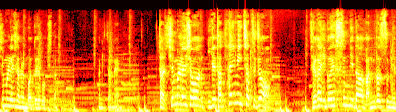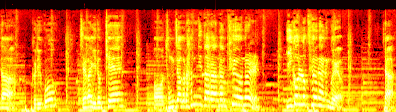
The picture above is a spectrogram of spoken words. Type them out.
시뮬레이션을 먼저 해봅시다. 하기 전에. 자, 시뮬레이션, 이게 다 타이밍 차트죠? 제가 이거 했습니다. 만들었습니다. 그리고 제가 이렇게 어, 동작을 합니다라는 표현을 이걸로 표현하는 거예요. 자,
